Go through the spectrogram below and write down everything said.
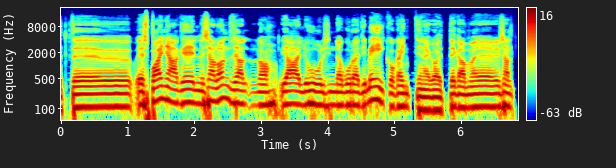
et äh, hispaaniakeelne seal on seal noh, heal juhul sinna kuradi Mehhiko kanti nagu, et ega me sealt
